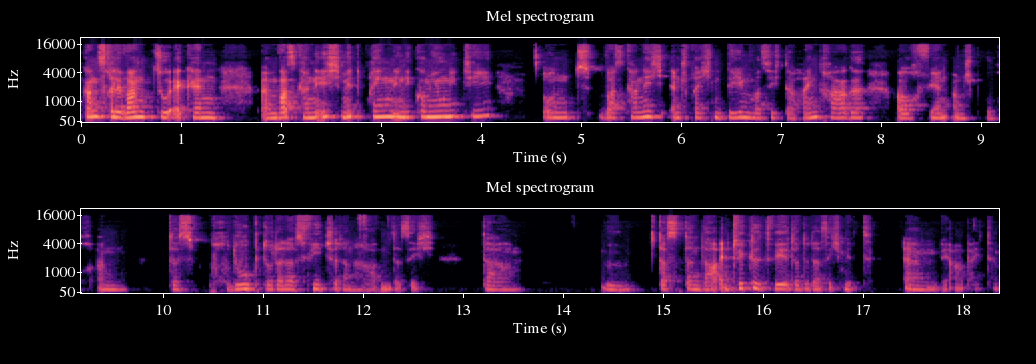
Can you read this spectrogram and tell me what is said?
ganz relevant zu erkennen, ähm, was kann ich mitbringen in die Community und was kann ich entsprechend dem, was ich da reintrage, auch für einen Anspruch an das Produkt oder das Feature dann haben, dass ich da, das dann da entwickelt wird oder dass ich mit ähm, bearbeite.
